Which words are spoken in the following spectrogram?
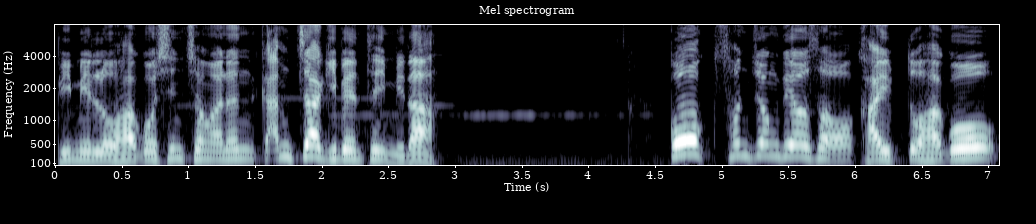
비밀로 하고 신청하는 깜짝 이벤트입니다. 꼭 선정되어서 가입도 하고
